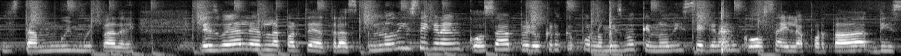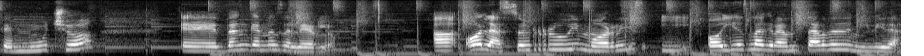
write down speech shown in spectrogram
Y está muy muy padre. Les voy a leer la parte de atrás. No dice gran cosa, pero creo que por lo mismo que no dice gran cosa y la portada dice mucho, eh, dan ganas de leerlo. Ah, hola, soy Ruby Morris y hoy es la gran tarde de mi vida.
